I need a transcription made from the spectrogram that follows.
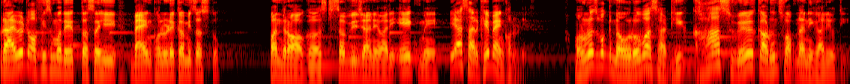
प्रायव्हेट ऑफिसमध्ये तसंही बँक हॉलिडे कमीच असतो. पंधरा ऑगस्ट सव्वीस जानेवारी एक मे यासारखे बँक हॉलिडे. म्हणूनच मग नवरोबासाठी खास वेळ काढून स्वप्ना निघाली होती.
